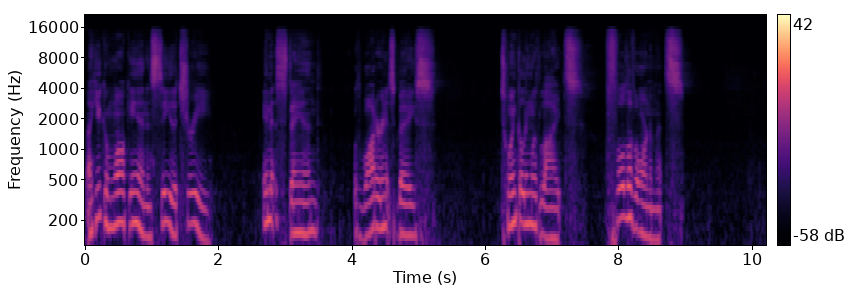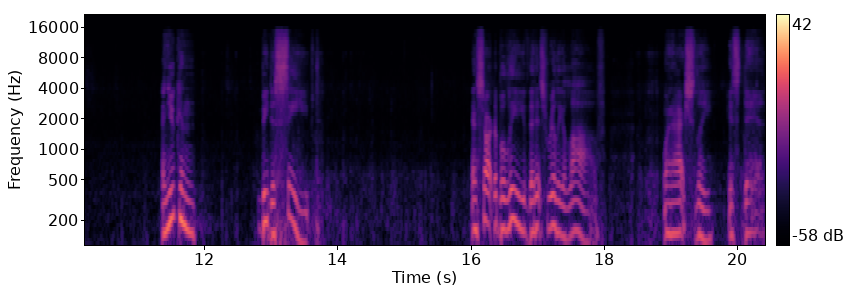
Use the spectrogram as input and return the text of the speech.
Like you can walk in and see the tree in its stand with water in its base, twinkling with lights, full of ornaments. And you can be deceived and start to believe that it's really alive when actually it's dead.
